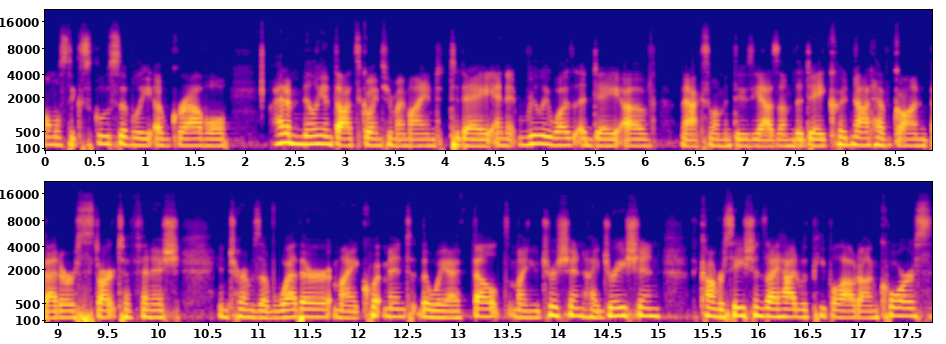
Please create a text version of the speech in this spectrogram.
almost exclusively of gravel. I had a million thoughts going through my mind today, and it really was a day of maximum enthusiasm. The day could not have gone better, start to finish, in terms of weather, my equipment, the way I felt, my nutrition, hydration, the conversations I had with people out on course.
